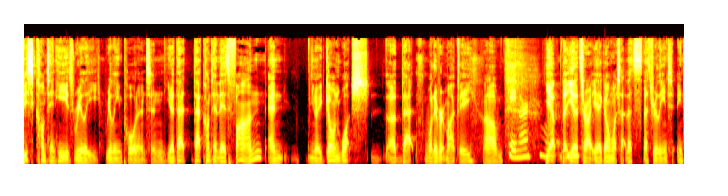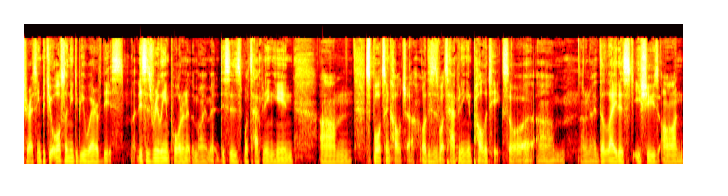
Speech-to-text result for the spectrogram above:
this content here is really, really important. And, you know, that, that content there's fun and, you know, go and watch uh, that, whatever it might be. Um, Gamer. Yep, that, yeah, that's right. Yeah, go and watch that. That's that's really int- interesting. But you also need to be aware of this. Like, this is really important at the moment. This is what's happening in um, sports and culture, or this is what's happening in politics, or um, I don't know, the latest issues on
